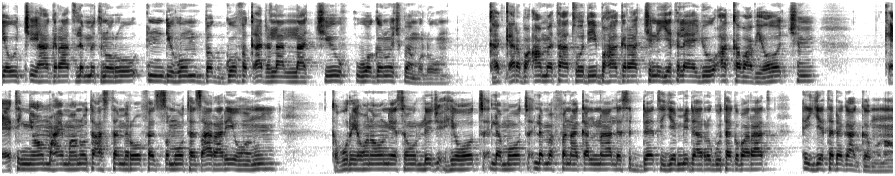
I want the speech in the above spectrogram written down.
የውጭ ሀገራት ለምትኖሩ እንዲሁም በጎ ፈቃድ ላላችሁ ወገኖች በሙሉ ከቅርብ ዓመታት ወዲህ በሀገራችን የተለያዩ አካባቢዎች ከየትኛውም ሃይማኖት አስተምህሮ ፈጽሞ ተጻራሪ የሆኑ ክቡር የሆነውን የሰውን ልጅ ሕይወት ለሞት ለመፈናቀልና ለስደት የሚዳርጉ ተግባራት እየተደጋገሙ ነው።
